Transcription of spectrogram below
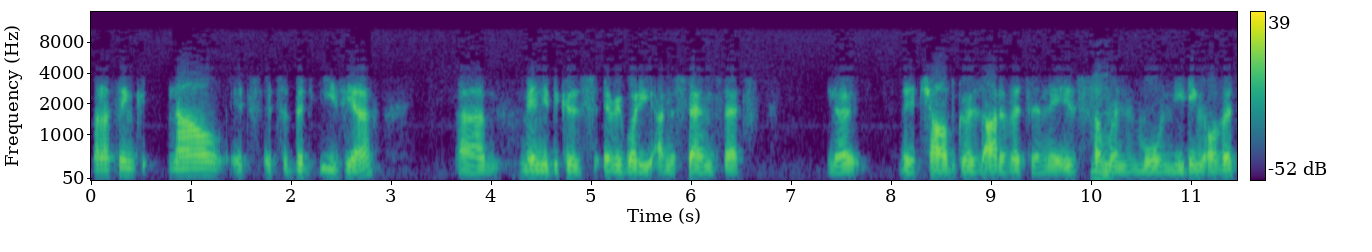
but I think now it's it's a bit easier, um, mainly because everybody understands that you know their child grows out of it and there is someone more needing of it.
